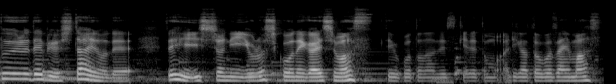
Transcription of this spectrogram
プールデビューしたいのでぜひ一緒によろしくお願いします。っていうことなんですけれどもありがとうございます。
